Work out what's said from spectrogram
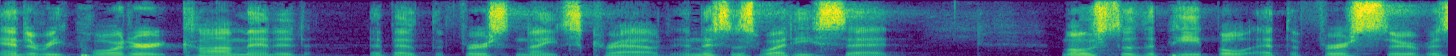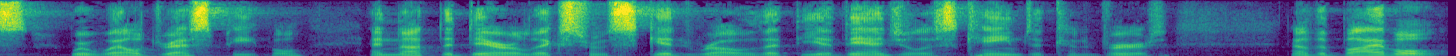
and a reporter commented about the first night's crowd. And this is what he said Most of the people at the first service were well dressed people and not the derelicts from Skid Row that the evangelist came to convert. Now, the Bible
